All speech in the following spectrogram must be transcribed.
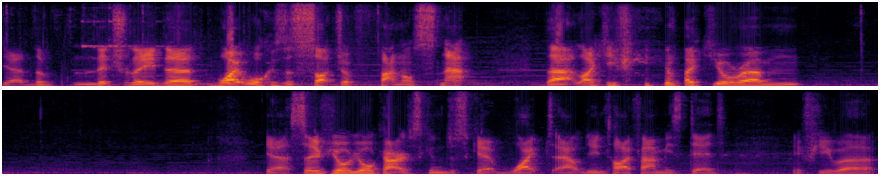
Yeah, the literally the White Walkers are such a Thanos snap that like if you like your um yeah, so if your your characters can just get wiped out, the entire family's dead. If you uh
